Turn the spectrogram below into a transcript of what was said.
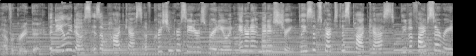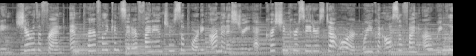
Have a great day. The Daily Dose is a podcast of Christian Crusaders Radio and Internet Ministry. Please subscribe to this podcast, leave a five star rating, share with a friend, and prayerfully consider financially supporting our ministry at ChristianCrusaders.org, where you can also find our weekly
